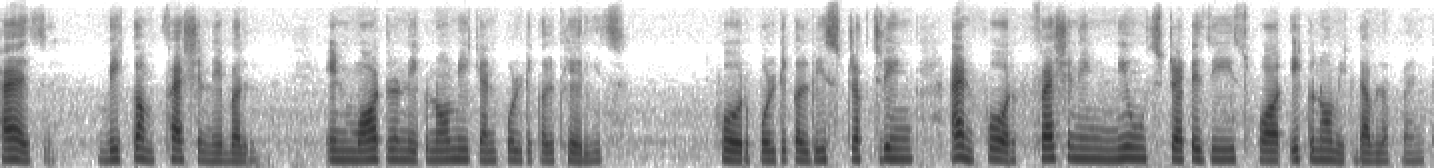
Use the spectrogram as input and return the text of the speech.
has become fashionable in modern economic and political theories. For political restructuring and for fashioning new strategies for economic development.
